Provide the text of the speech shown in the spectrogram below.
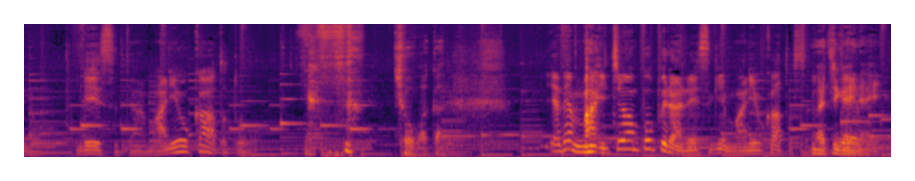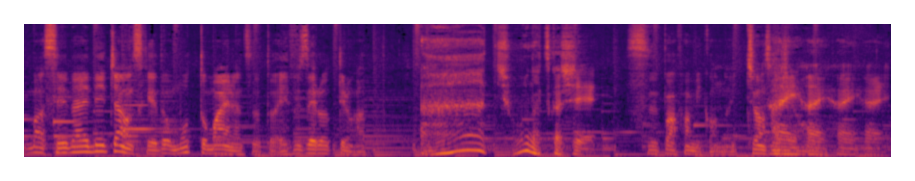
てのレースってのはマリオカートと。超わかる。いやでもまあ一番ポピュラーなレースゲームマリオカートです間違いない。でまあ世代出ちゃうんですけどもっと前のやつだと F0 っていうのがあってああ超懐かしい。スーパーファミコンの一番最初の、はいはいはいはい。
